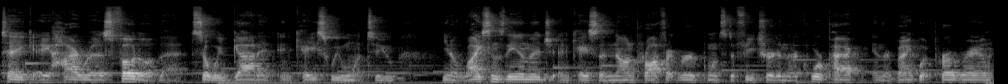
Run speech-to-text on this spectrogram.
take a high-res photo of that. So we've got it in case we want to you know, license the image in case a nonprofit group wants to feature it in their core pack, in their banquet program,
